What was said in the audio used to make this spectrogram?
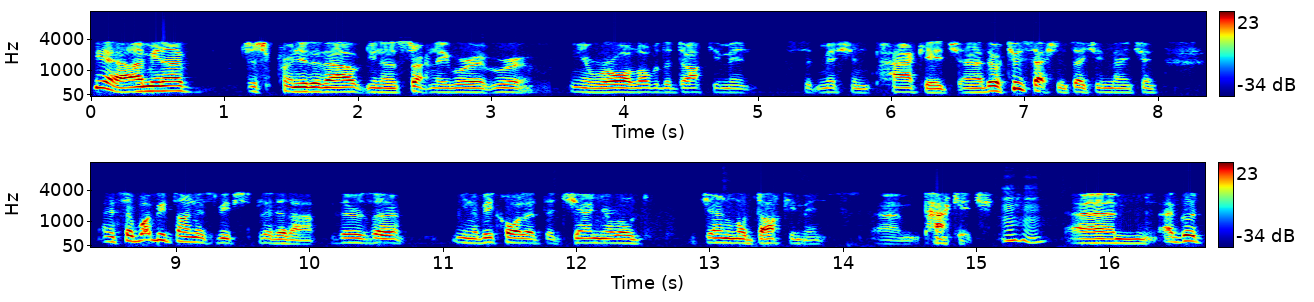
Yeah, I mean, I've just printed it out. You know, certainly we're we're you know we're all over the document submission package. Uh, there were two sessions as you mentioned, and so what we've done is we've split it up. There's a you know we call it the general general documents um, package. Um, a good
